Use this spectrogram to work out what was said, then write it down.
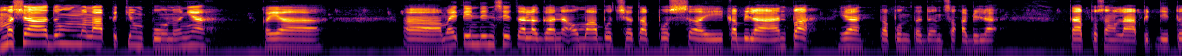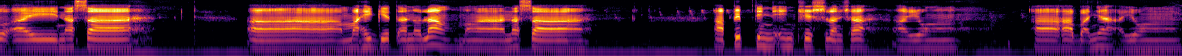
Masyadong malapit yung puno niya. Kaya uh, may tendency talaga na umabot siya tapos ay kabilaan pa. Yan papunta doon sa kabila. Tapos ang lapit dito ay nasa uh, mahigit ano lang mga nasa uh, 15 inches lang siya uh, yung uh, haba niya yung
